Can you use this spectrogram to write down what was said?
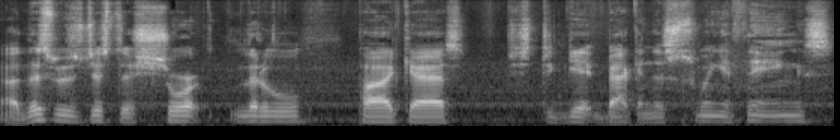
uh, this was just a short little podcast just to get back in the swing of things.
